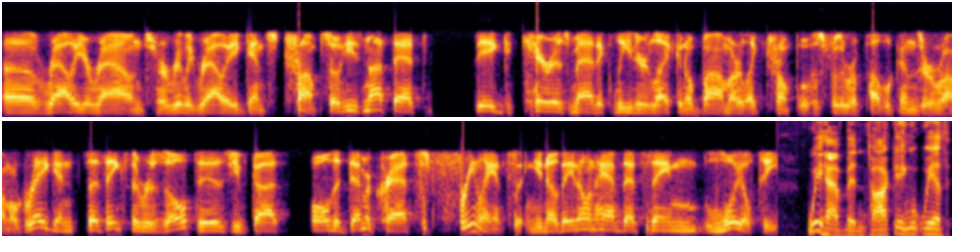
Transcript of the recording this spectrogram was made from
uh, rally around, or really rally against Trump. So he's not that big charismatic leader like an Obama or like Trump was for the Republicans or Ronald Reagan. So I think the result is you've got all the Democrats freelancing. You know, they don't have that same loyalty. We have been talking with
